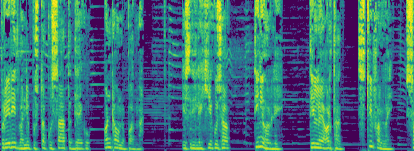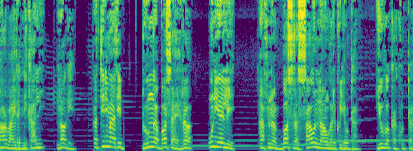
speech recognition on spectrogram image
प्रेरित भन्ने पुस्तकको सात अध्यायको अन्ठाउन्न पदमा यसरी लेखिएको छ तिनीहरूले तिनलाई अर्थात् स्टिफनलाई सहर बाहिर निकाली लगे र तिनीमाथि ढुङ्गा बसाए र उनीहरूले आफ्ना बस र साउल नाउँ गरेको एउटा युवकका खुट्टा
